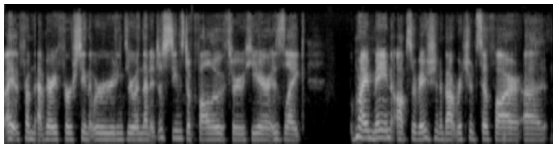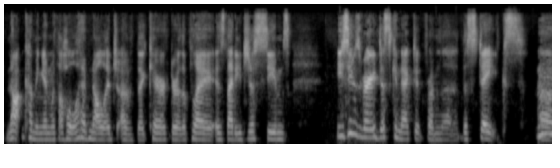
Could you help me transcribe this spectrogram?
I, from that very first scene that we were reading through, and then it just seems to follow through here is like my main observation about Richard so far, uh, not coming in with a whole lot of knowledge of the character of the play, is that he just seems he seems very disconnected from the the stakes of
